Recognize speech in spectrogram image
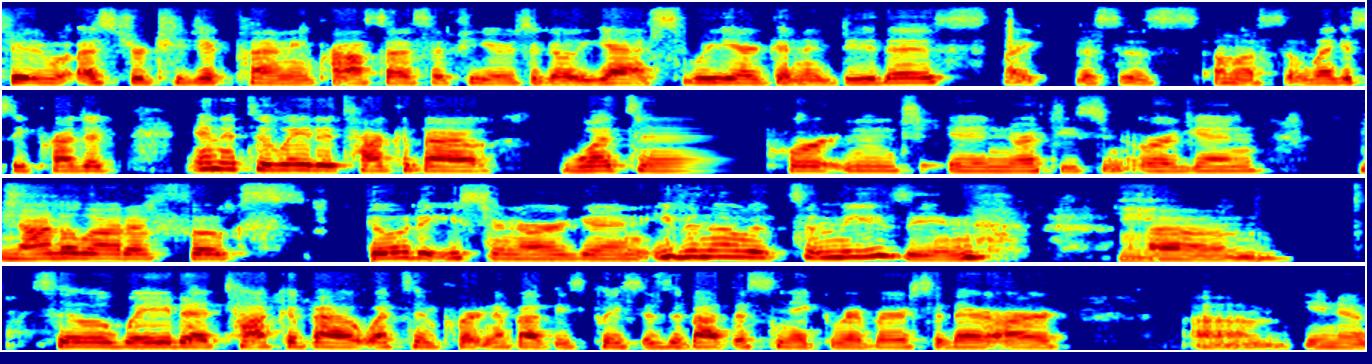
through a strategic planning process a few years ago yes we are going to do this. Like this is almost a legacy project. And it's a way to talk about what's important in northeastern oregon. Not a lot of folks go to eastern oregon even though it's amazing. Um, so a way to talk about what's important about these places about the snake river. So there are um, you know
